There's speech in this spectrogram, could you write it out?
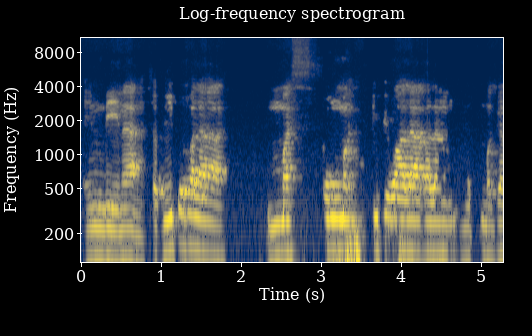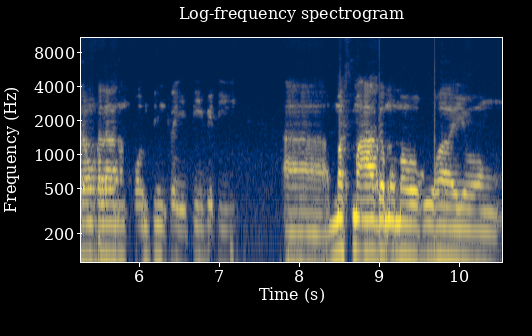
Hindi na. So dito pala mas kung magtitiwala ka lang magkaroon ka lang ng konting creativity, ah mas maaga mo makukuha yung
